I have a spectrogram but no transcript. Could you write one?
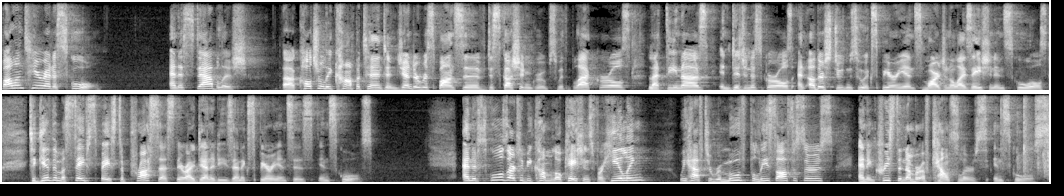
Volunteer at a school and establish uh, culturally competent and gender responsive discussion groups with black girls, Latinas, indigenous girls, and other students who experience marginalization in schools to give them a safe space to process their identities and experiences in schools. And if schools are to become locations for healing, we have to remove police officers and increase the number of counselors in schools.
